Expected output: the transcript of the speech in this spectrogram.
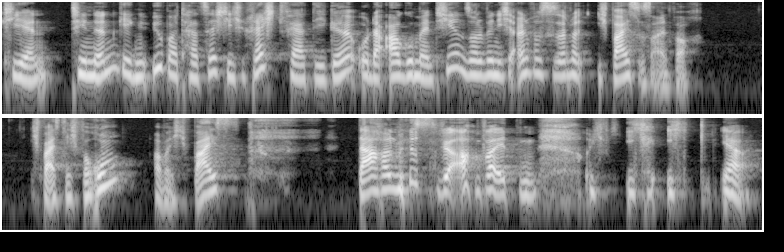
Klientinnen gegenüber tatsächlich rechtfertige oder argumentieren soll, wenn ich einfach so sage, ich weiß es einfach. Ich weiß nicht warum, aber ich weiß, daran müssen wir arbeiten. Und ich, ich, ich ja,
